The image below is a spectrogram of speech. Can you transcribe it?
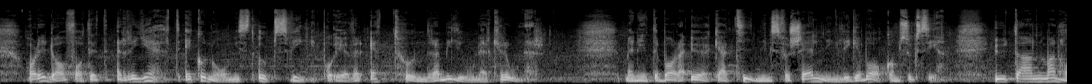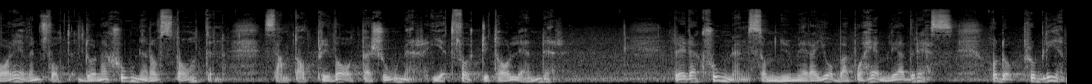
har idag fått ett rejält ekonomiskt uppsving på över 100 miljoner kronor. Men inte bara ökad tidningsförsäljning ligger bakom succén utan man har även fått donationer av staten samt av privatpersoner i ett 40-tal länder. Redaktionen, som numera jobbar på hemlig adress, har dock problem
